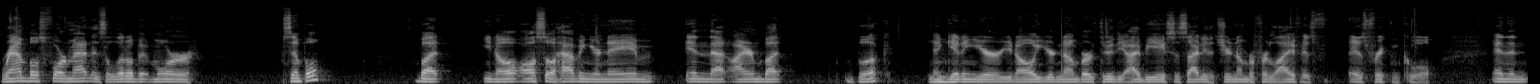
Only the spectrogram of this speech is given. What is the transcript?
Ramble's format is a little bit more simple, but you know, also having your name in that Iron Butt book and getting your you know your number through the IBA Society that's your number for life is is freaking cool. And then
